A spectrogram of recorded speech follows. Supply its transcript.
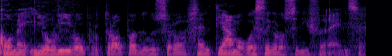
come io vivo purtroppo a Düsseldorf, sentiamo queste grosse differenze.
